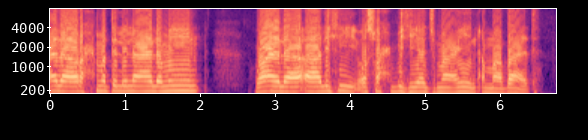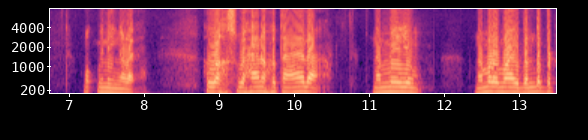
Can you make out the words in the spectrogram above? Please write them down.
على رحمة للعالمين وعلى آله وصحبه أجمعين أما بعد മുഅ്മിനീങ്ങളെ അള്ളാഹു സുബ്ഹാനഹു തആല നമ്മെയും നമ്മളുമായി ബന്ധപ്പെട്ട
